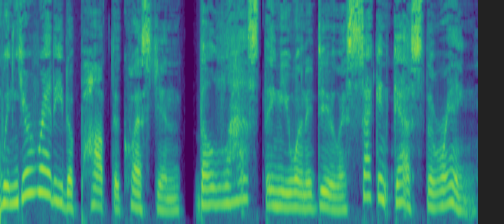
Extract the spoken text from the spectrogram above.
When you're ready to pop the question, the last thing you want to do is second guess the ring.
